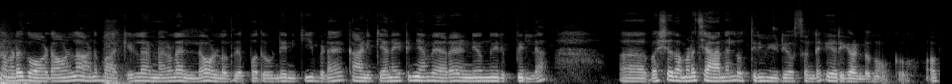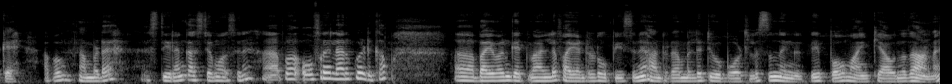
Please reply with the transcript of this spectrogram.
നമ്മുടെ ഗോഡൗണിലാണ് ബാക്കിയുള്ള എണ്ണകളെല്ലാം ഉള്ളത്. അപ്പോൾ അതുകൊണ്ട് എനിക്ക് ഇവിടെ കാണിക്കാനായിട്ട് ഞാൻ വേറെ എണ്ണയൊന്നും ഇരിപ്പില്ല. പക്ഷേ നമ്മുടെ ചാനലിൽ ഒത്തിരി വീഡിയോസ് ഉണ്ട്. കയറി കണ്ടു നോക്കൂ. ഓക്കെ. അപ്പം നമ്മുടെ സ്ഥിരം കസ്റ്റമേഴ്സിന് അപ്പോൾ ഓഫർ എല്ലാവർക്കും എടുക്കാം. ബൈ വൺ ഗെറ്റ് വണ്ണിൽ ഫൈവ് ഹൺഡ്രഡ് റുപ്പീസിന് hundred M L tube bottles നിങ്ങൾക്ക് ഇപ്പോൾ വാങ്ങിക്കാവുന്നതാണ്.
